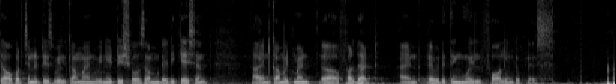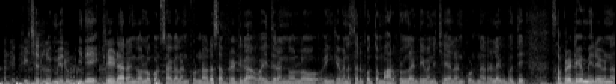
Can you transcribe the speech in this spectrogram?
the opportunities will come and we need to show some dedication and commitment for that and everything will fall in to place అంటే ఫ్యూచర్లో మీరు ఇదే క్రీడా రంగంలో కొనసాగాలనుకుంటున్నారా? సపరేట్గా వైద్య రంగంలో ఇంకేమైనా సరికొత్త మార్పులు లాంటివి ఏమైనా చేయాలనుకుంటున్నారా? లేకపోతే సపరేట్గా మీరు ఏమైనా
